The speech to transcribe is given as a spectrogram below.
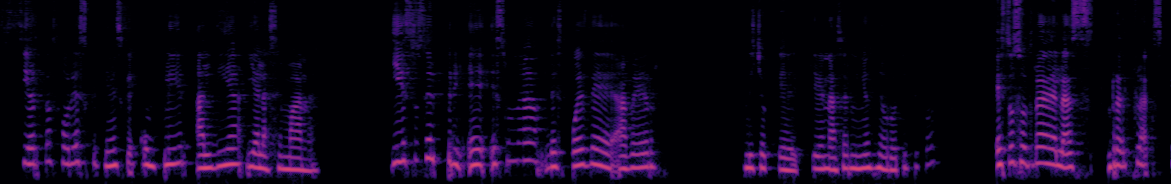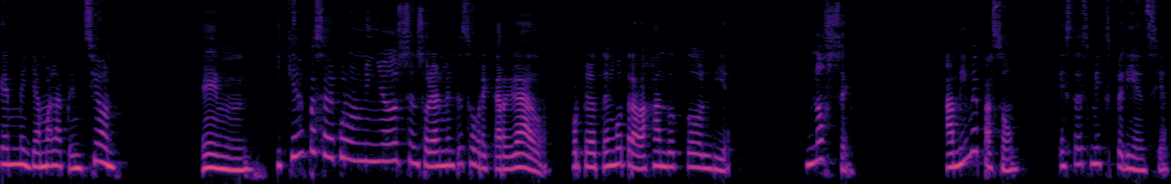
ciertas horas que tienes que cumplir al día y a la semana. Y eso es, el, eh, es una, después de haber dicho que quieren hacer niños neurotípicos, esto es otra de las red flags que me llama la atención. Em, ¿Y qué va a pasar con un niño sensorialmente sobrecargado? Porque lo tengo trabajando todo el día. No sé. A mí me pasó esta es mi experiencia,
